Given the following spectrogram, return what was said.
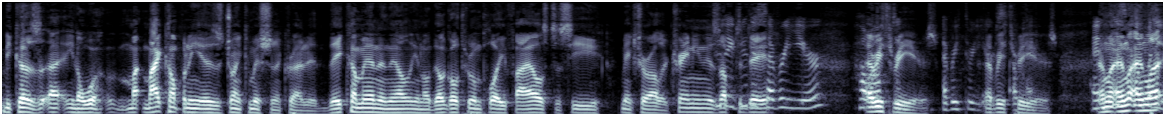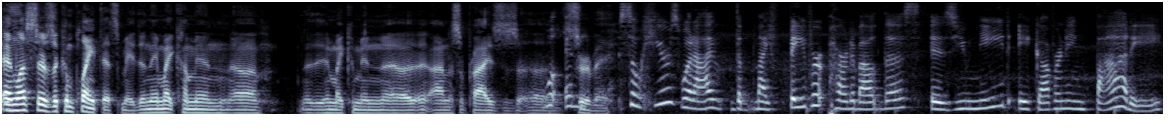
Because uh, you know my, my company is Joint Commission accredited. They come in and they'll you know they'll go through employee files to see make sure all their training is do up to do date. this every year? How every often? three years. Every three years. Every three Okay. years. And And, and- companies- unless there's a complaint that's made, then they might come in. Uh, they might come in uh, on a surprise uh, Well, survey. So here's what I the my favorite part about this is you need a governing body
